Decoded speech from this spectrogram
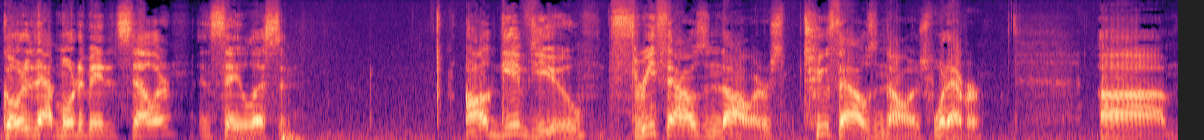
go to that motivated seller and say, listen. I'll give you $3,000, $2,000, whatever. Um,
